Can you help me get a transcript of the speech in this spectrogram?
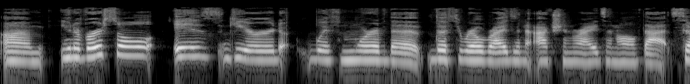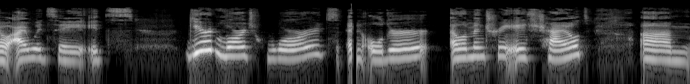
Um, Universal is geared with more of the the thrill rides and action rides and all of that. So I would say it's geared more towards an older elementary age child. Um,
